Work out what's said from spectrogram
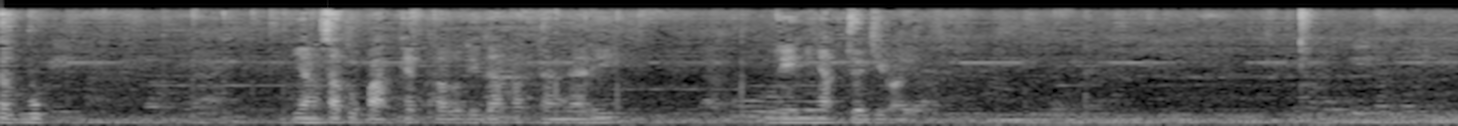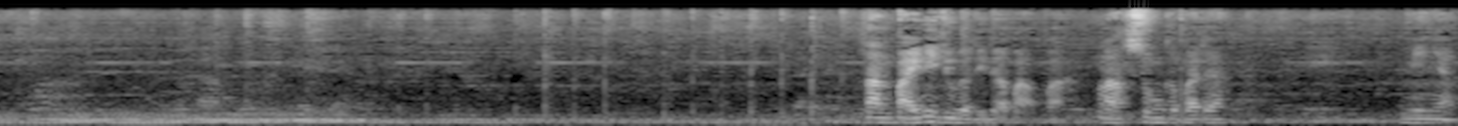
serbuk yang satu paket kalau didapatkan dari beli minyak cuci oil. Tanpa ini juga tidak apa-apa. Langsung kepada minyak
